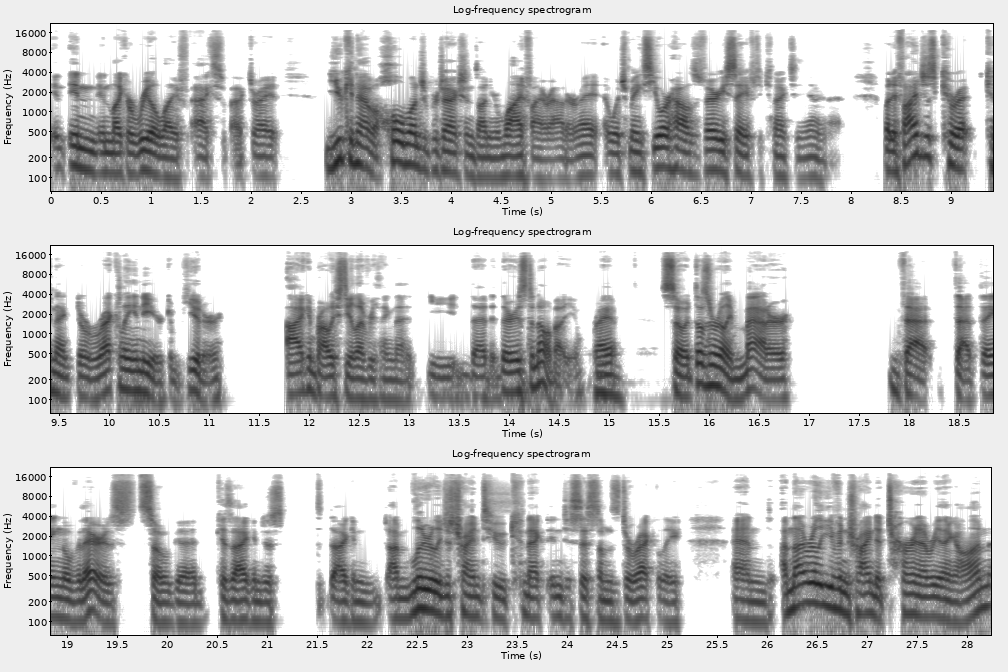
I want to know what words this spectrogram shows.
in, in in like a real life aspect right you can have a whole bunch of protections on your wi-fi router right which makes your house very safe to connect to the internet but if i just correct, connect directly into your computer I can probably steal everything that you, that there is to know about you, right? So it doesn't really matter that that thing over there is so good because I can just I can I'm literally just trying to connect into systems directly, and I'm not really even trying to turn everything on.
